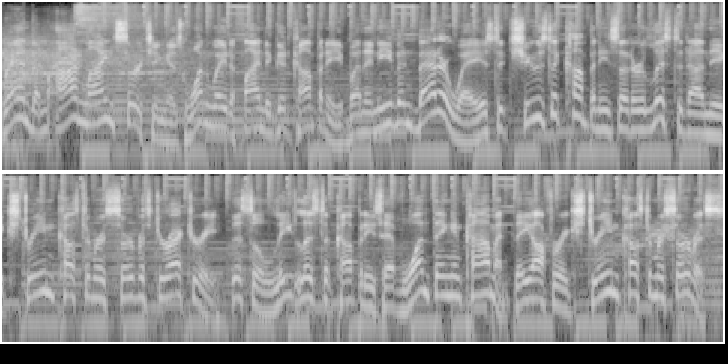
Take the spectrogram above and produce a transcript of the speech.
Random online searching is one way to find a good company, but an even better way is to choose the companies that are listed on the Extreme Customer Service Directory. This elite list of companies have one thing in common they offer extreme customer service.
